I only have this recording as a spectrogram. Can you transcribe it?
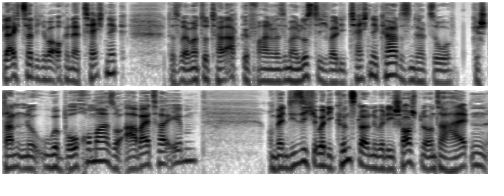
gleichzeitig aber auch in der Technik. Das war immer total abgefahren, das ist immer lustig, weil die Techniker, das sind halt so gestandene Ur-Bochumer, so Arbeiter eben. Und wenn die sich über die Künstler und über die Schauspieler unterhalten,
